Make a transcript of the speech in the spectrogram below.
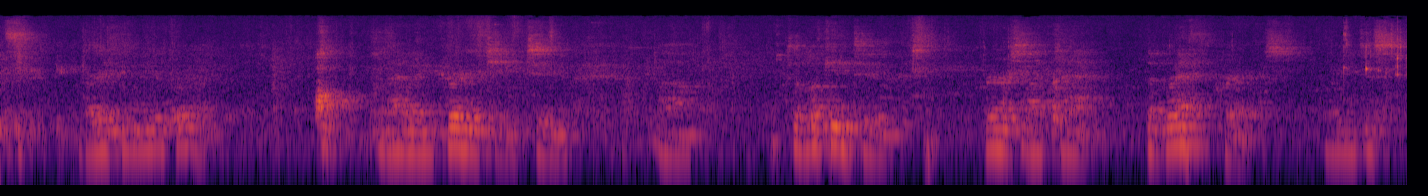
It's a very familiar prayer. And I would encourage you to uh, to look into prayers like that, the breath prayers, where you just,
